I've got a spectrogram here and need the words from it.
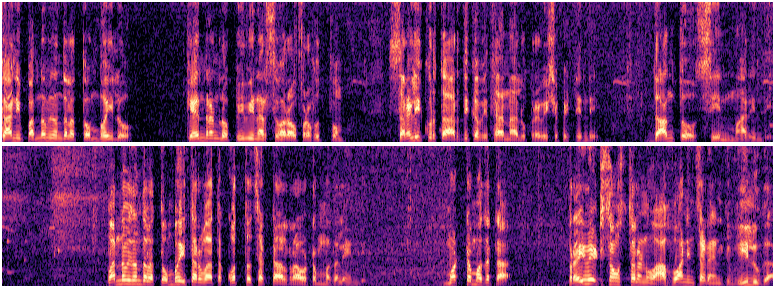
కానీ పంతొమ్మిది వందల తొంభైలో కేంద్రంలో పివి నరసింహారావు ప్రభుత్వం సరళీకృత ఆర్థిక విధానాలు ప్రవేశపెట్టింది. దాంతో సీన్ మారింది. పంతొమ్మిది వందల తొంభై తర్వాత కొత్త చట్టాలు రావటం మొదలైంది. మొట్టమొదట ప్రైవేట్ సంస్థలను ఆహ్వానించడానికి వీలుగా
